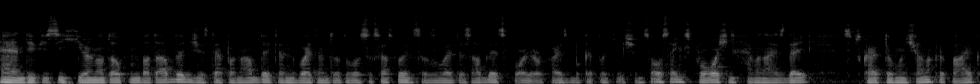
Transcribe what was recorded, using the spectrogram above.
and if you see here not open but update just tap on update and wait until it was successful installs the latest updates for your facebook application. So thanks for watching. Have a nice day. Subscribe to my channel click like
